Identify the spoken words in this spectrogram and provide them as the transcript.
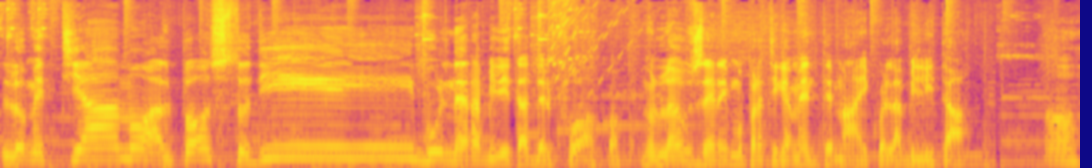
Lo mettiamo al posto di vulnerabilità del fuoco. Non la useremo praticamente mai quell'abilità. Oh,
